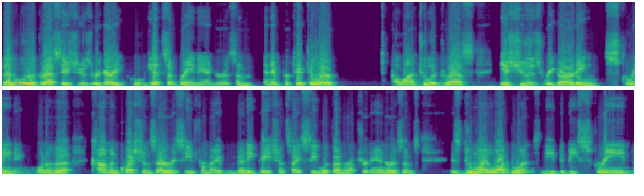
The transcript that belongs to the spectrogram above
Then we'll address issues regarding who gets a brain aneurysm, and in particular, I want to address issues regarding screening. One of the common questions I receive from my many patients I see with unruptured aneurysms is do my loved ones need to be screened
